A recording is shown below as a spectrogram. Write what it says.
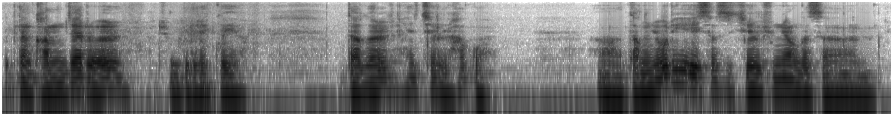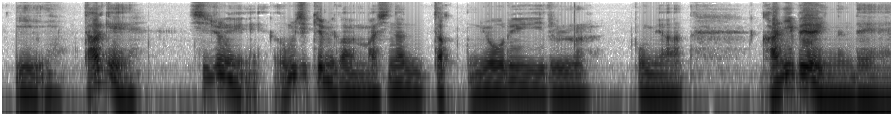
일단 감자를 준비를 했고요. 닭을 해체를 하고 어, 닭 요리에 있어서 제일 중요한 것은 이 닭의 시중에 음식점에 가면 맛있는 닭 요리를 보면 간이 배어 있는데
